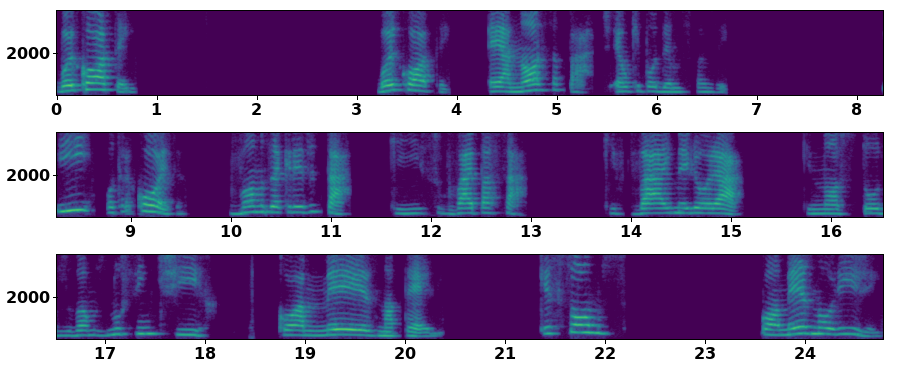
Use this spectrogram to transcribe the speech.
Boicotem. Boicotem. É a nossa parte, é o que podemos fazer. E outra coisa, vamos acreditar que isso vai passar, que vai melhorar, que nós todos vamos nos sentir com a mesma pele, que somos com a mesma origem,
